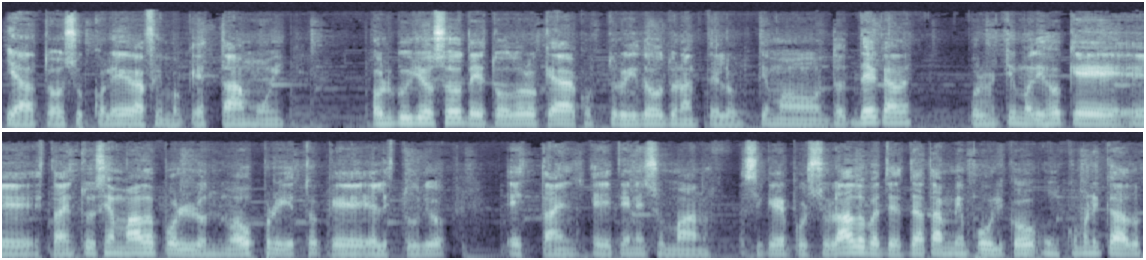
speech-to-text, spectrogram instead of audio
y a todos sus colegas. Afirmó que está muy orgulloso de todo lo que ha construido durante las últimas dos décadas. Por último, dijo que eh, está entusiasmado por los nuevos proyectos que el estudio está eh, tiene en sus manos. Así que por su lado, Bethesda también publicó un comunicado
